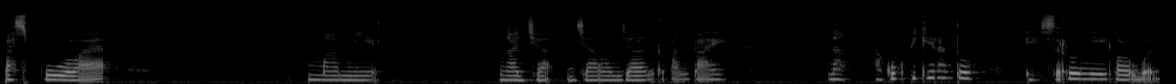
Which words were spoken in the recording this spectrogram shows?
Pas pula mami ngajak jalan-jalan ke pantai. Nah aku kepikiran tuh eh seru nih kalau buat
